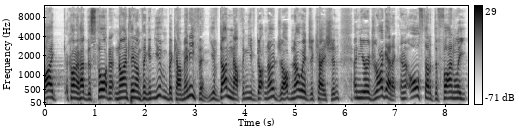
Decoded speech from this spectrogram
I kind of had this thought, and at 19, I'm thinking, you haven't become anything. You've done nothing. You've got no job, no education, and you're a drug addict. And it all started to finally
